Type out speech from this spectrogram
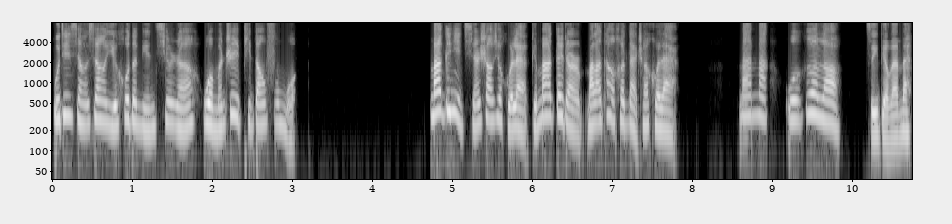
不禁想象以后的年轻人，我们这一批当父母，妈给你钱上学回来，给妈带点麻辣烫和奶茶回来。妈妈，我饿了，自己点外卖。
